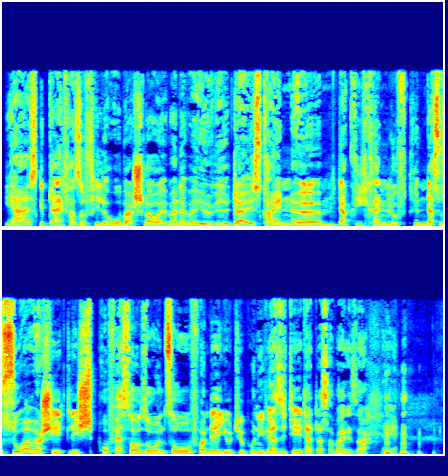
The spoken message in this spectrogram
Ja, es gibt einfach so viele Oberschlaue immer dabei. äh, Da ist kein, ähm, da kriege ich keine Luft drin. Das ist so aber schädlich. Professor so und so von der YouTube-Universität hat das aber gesagt. Nee.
